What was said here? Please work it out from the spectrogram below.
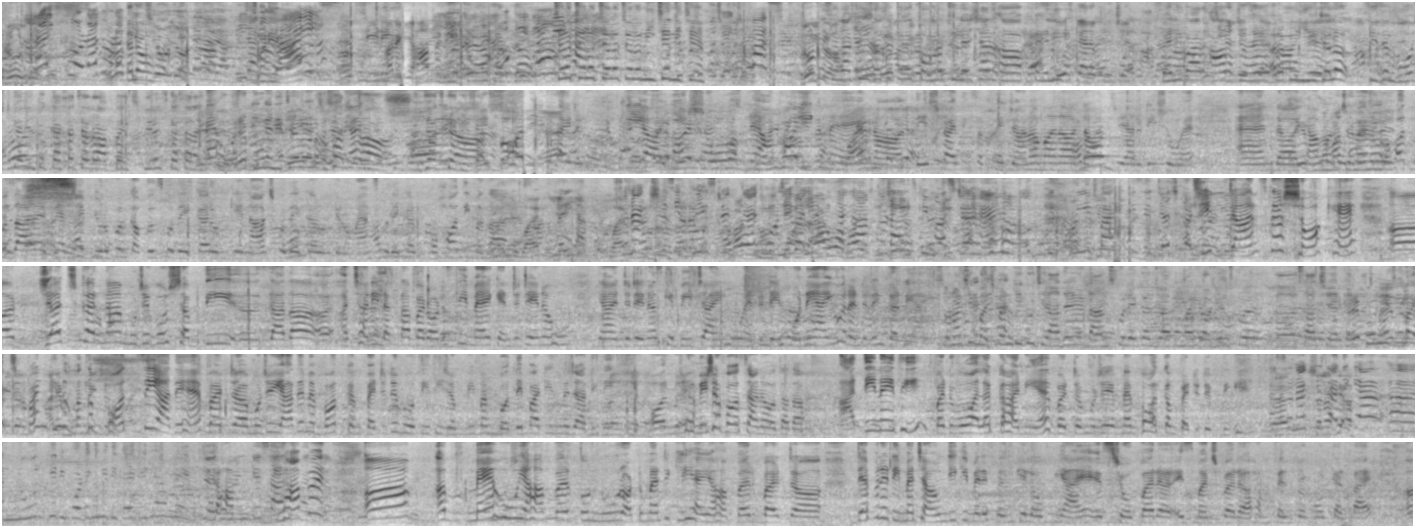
हो बढ़िया। अरे यहाँ पे नहीं चलो चलो चलो चलो नीचे नीचे रोल सोनाक्षी सबसे पहले कॉन्ग्रेचुलेशन पहली पहली बार आप जो है ये चलो सीज़न होस्ट करें तो कैसा चल रहा है आपका एक्सपीरियंस कैसा रहा अरे भूल नीचे सॉरी जज कर रही बहुत एक्साइटेड हूँ क्योंकि ये शो अपने आठवें सीज़न में है देश का आई थिंक सबसे जाना माना डांस रियलिटी शो है। एंड यहाँ पर बहुत मज़ा आ रहा है इतने अच्छे ब्यूटीफुल कपल्स को देखकर उनके नाच को देखकर उनके रोमांस को देखकर बहुत ही मज़ा आ रहा है वेरी हैप्पी सोनाक्षी कितनी स्ट्रिक्ट जज होने वाली है बिकॉज़ आप तो जी डांस का शौक है जज करना मुझे वो शब्द ही ज़्यादा अच्छा नहीं लगता बट ऑनेस्टली मैं एक एंटरटेनर हूँ यहाँ एंटरटेनर्स के बीच आई हूँ एंटरटेन होने आई हूँ और एंटरटेन करने आई हूँ। सोनाक्षी बचपन की कुछ यादें हैं डांस को लेकर जो आप हमारी ऑडियंस को साथ शेयर करें बचपन की तो मतलब बहुत सी यादें हैं बट मुझे याद है मैं बहुत कंपेटिटिव होती थी जब भी मैं बर्थडे पार्टीज़ में जाती थी और मुझे हमेशा फ़र्स्ट आना होता था। आती नहीं थी बट वो अलग कहानी है बट मुझे मैं बहुत कंपेटिटिव थी। सोनाक्षी शादी क्या नूर की रिपोर्टिंग में दिखाई गई कि हमें जजमेंट के साथ यहाँ पर अ, अब मैं हूँ यहाँ पर तो नूर ऑटोमेटिकली है यहाँ पर बट डेफिनेटली मैं चाहूँगी कि मेरे फ़िल्म के लोग भी आए इस शो पर इस मंच पर हम फ़िल्म प्रमोट कर पाए।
